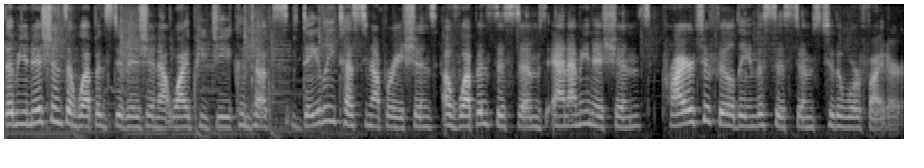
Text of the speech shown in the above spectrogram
The Munitions and Weapons Division at YPG conducts daily testing operations of weapon systems and ammunitions prior to fielding the systems to the warfighter.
